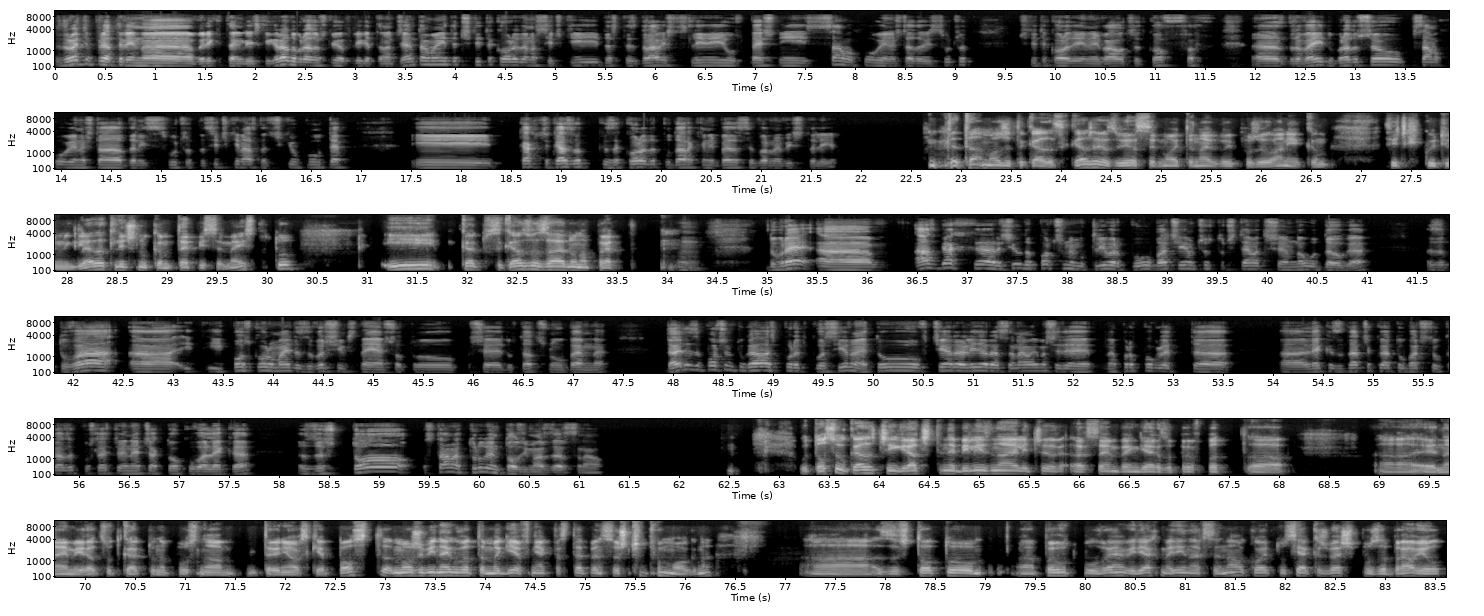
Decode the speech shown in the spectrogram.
Здравейте, приятели на Великата английска игра. Добре дошли в Лигата на джентълмените. Четите коледа на всички. Да сте здрави, щастливи, успешни. Само хубави неща да ви случват. Четите коледа и на Ивайло Цветков. Здравей, добре дошъл. Само хубави неща да ни се случват на всички нас, на всички около теб. И, както се казва, за коледа подаръка ни бе да се върне Висшата лига. да, може така да се каже. Разбира се, моите най-добри пожелания към всички, които ни гледат, лично към теб и семейството и, както се казва, заедно напред. Добре, а, аз бях решил да почнем от Ливърпул, обаче имам чувство, че темата ще е много дълга. Затова а, и, и по-скоро май да завършим с нея, защото ще е достатъчно обемна. Дай да започнем тогава според класирането. Вчера лидер Асанал имаше на пръв поглед а, а, лека задача, която обаче се оказа в последствие не чак толкова лека. Защо стана труден този мач за Арсенал? От то се оказа, че играчите не били знаели, че Арсен Венгер за първ път а, а, е на Емирец, откакто напусна треньорския пост. Може би неговата магия в някаква степен също помогна а, защото а, първото по време видяхме един арсенал, който сякаш беше позабравил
